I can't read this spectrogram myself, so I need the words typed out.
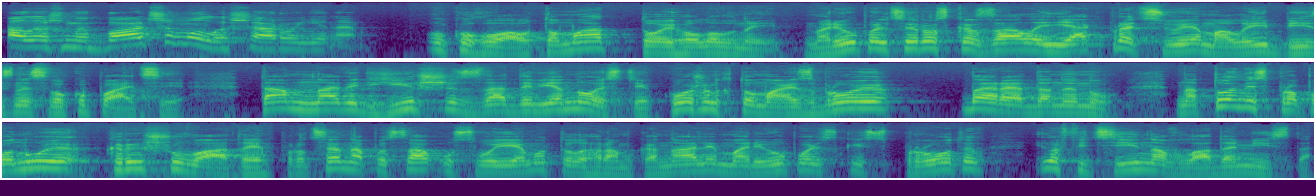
але ж ми бачимо лише руїни. У кого автомат, той головний. Маріупольці розказали, як працює малий бізнес в окупації. Там навіть гірше за 90-ті. Кожен, хто має зброю, бере данину. Натомість пропонує кришувати. Про це написав у своєму телеграм-каналі Маріупольський спротив і офіційна влада міста.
